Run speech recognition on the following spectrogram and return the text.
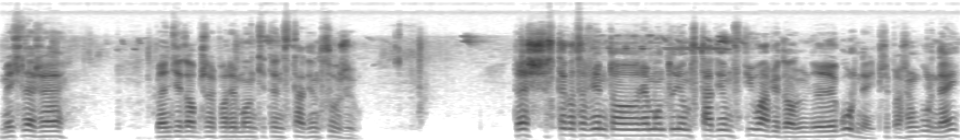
myślę, że będzie dobrze po remoncie ten stadion służył. Też z tego co wiem, to remontują stadion w Piławie Dol- y, Górnej, przepraszam, Górnej.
